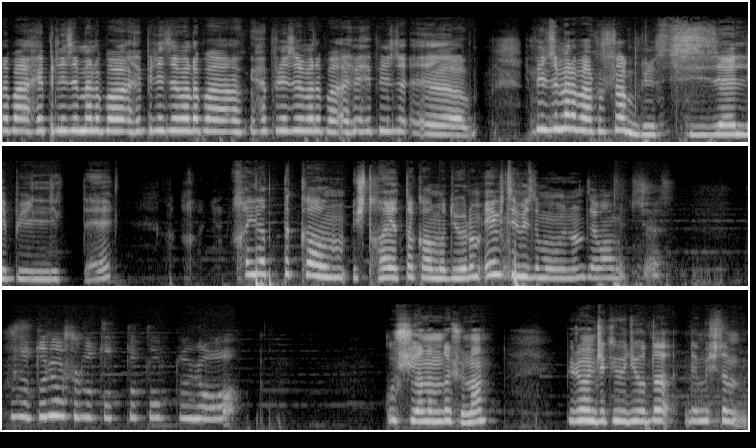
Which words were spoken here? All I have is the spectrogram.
merhaba, hepinize merhaba, hepinize merhaba, hepinize merhaba, he- hepinize eee, hepinize merhaba arkadaşlar. Bugün sizlerle birlikte hayatta kalma, işte hayatta kalma diyorum. Ev temizleme oyununa devam edeceğiz. Şurada duruyor, şurada tut tut tut duruyor. Kuş yanımda şu an. Bir önceki videoda demiştim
